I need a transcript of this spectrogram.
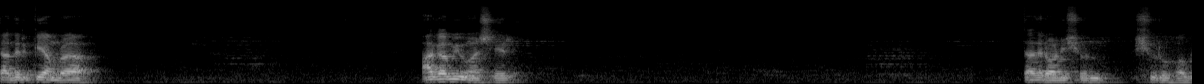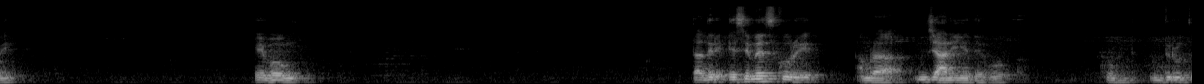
তাদেরকে আমরা আগামী মাসের তাদের অডিশন শুরু হবে এবং তাদের এস এম এস করে আমরা জানিয়ে দেব খুব দ্রুত।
